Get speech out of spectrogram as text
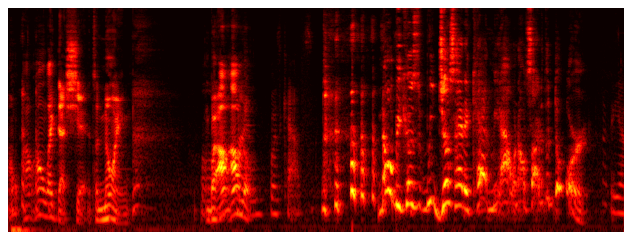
I don't, I don't like that shit. It's annoying. Well, but I- I'm don't know. With cats. No, because we just had a cat meowing outside of the door. yeah,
